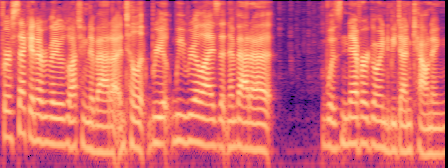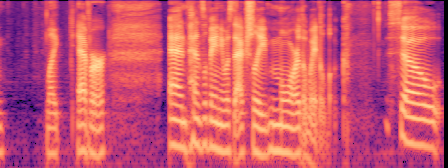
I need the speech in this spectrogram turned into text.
for a second, everybody was watching Nevada until it re- we realized that Nevada was never going to be done counting, like ever. And Pennsylvania was actually more the way to look. So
